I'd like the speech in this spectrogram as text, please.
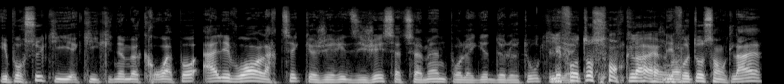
Et pour ceux qui, qui, qui ne me croient pas, allez voir l'article que j'ai rédigé cette semaine pour le guide de l'auto. Les photos sont claires. les là. photos sont claires.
